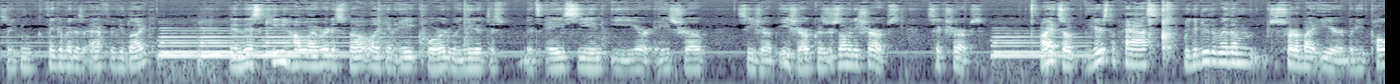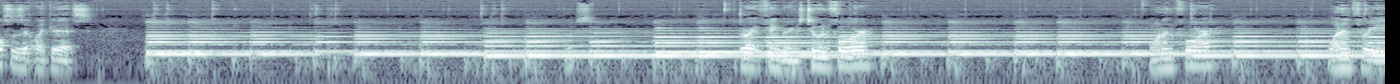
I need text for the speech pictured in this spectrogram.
So you can think of it as F if you'd like. In this key, however, to spell it like an A chord, we need it to, it's A, C, and E, or A sharp, C sharp, E sharp, because there's so many sharps, six sharps. All right, so here's the pass. You can do the rhythm just sort of by ear, but he pulses it like this. Oops. The right fingerings, two and four, one and four, one and three.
